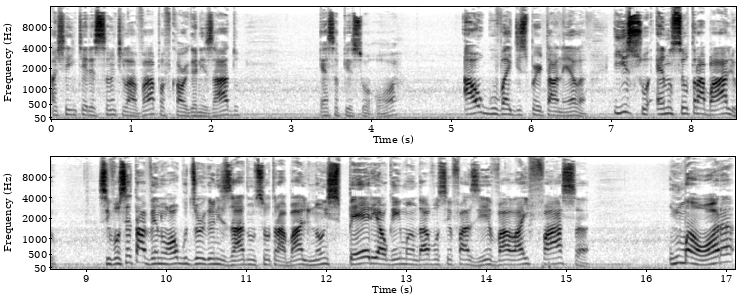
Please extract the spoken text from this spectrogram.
achei interessante lavar para ficar organizado. Essa pessoa, ó, algo vai despertar nela. Isso é no seu trabalho. Se você tá vendo algo desorganizado no seu trabalho, não espere alguém mandar você fazer, vá lá e faça uma hora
